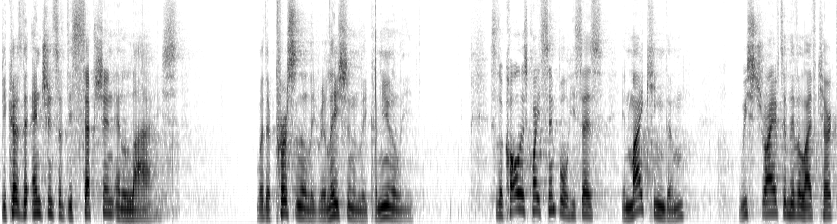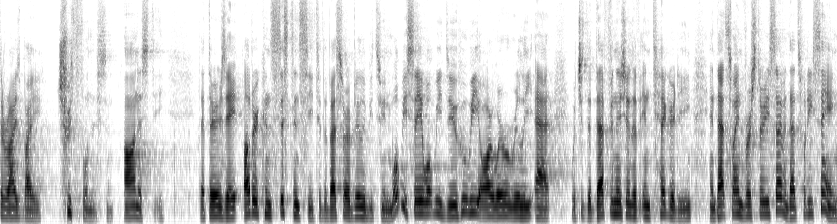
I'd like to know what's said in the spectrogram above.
because the entrance of deception and lies, whether personally, relationally, communally. So the call is quite simple. He says, In my kingdom, we strive to live a life characterized by truthfulness and honesty, that there is a utter consistency to the best of our ability between what we say, what we do, who we are, where we're really at, which is the definition of integrity. And that's why in verse 37, that's what he's saying.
